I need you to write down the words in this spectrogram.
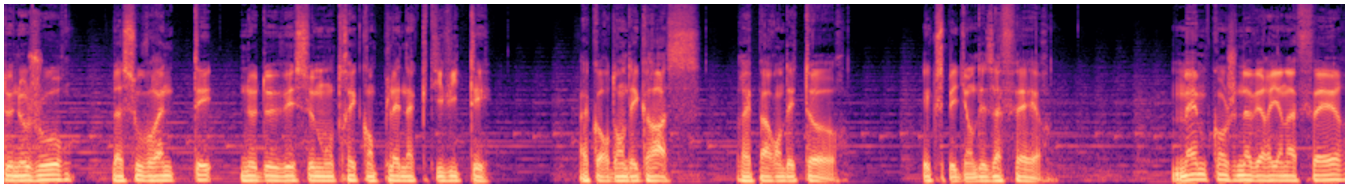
De nos jours, la souveraineté ne devait se montrer qu'en pleine activité, accordant des grâces, réparant des torts, expédiant des affaires. Même quand je n'avais rien à faire,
